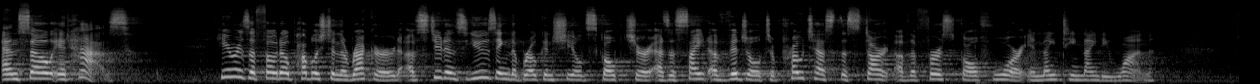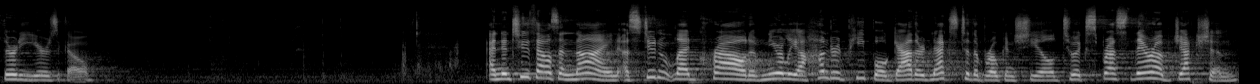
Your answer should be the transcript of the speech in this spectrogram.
And so it has. Here is a photo published in the record of students using the Broken Shield sculpture as a site of vigil to protest the start of the first Gulf War in 1991, 30 years ago. And in 2009, a student led crowd of nearly 100 people gathered next to the Broken Shield to express their objection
